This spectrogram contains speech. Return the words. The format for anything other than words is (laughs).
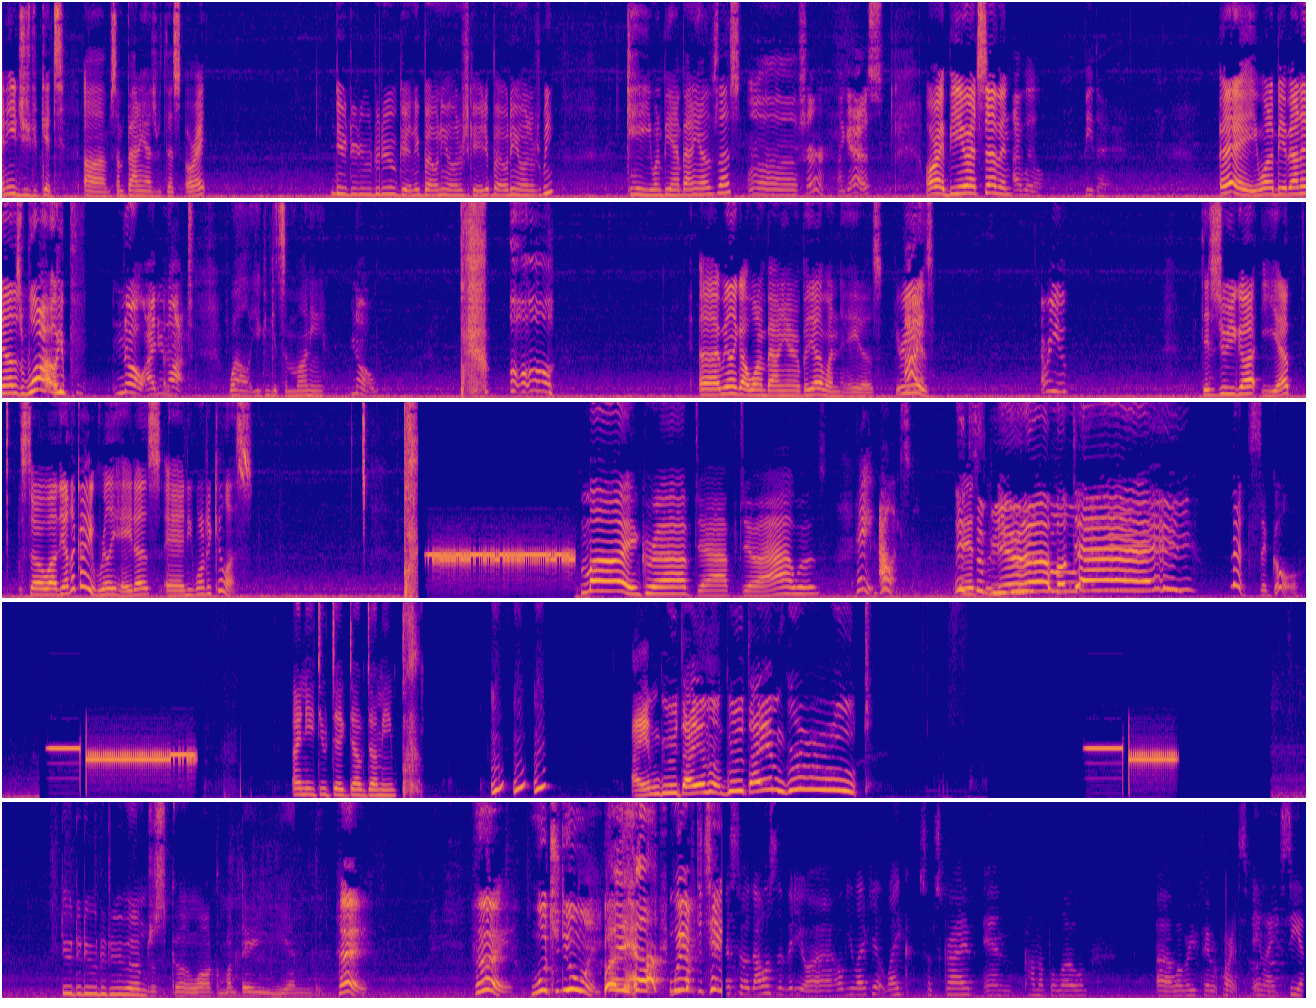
I need you to get um, some bounty hunters with this, All right? Do do do do do. Get any bounty hunters? Get any bounty hunters? Me. Okay, you want to be a bounty hunter with us? Uh, sure, I guess. All right, be here at seven. I will be there. Hey, you want to be a bounty hunter? Whoa! You. No, I do not. Well, you can get some money. No. Oh. (laughs) Uh, we only got one bounty hunter, but the other one hates us. Here he Hi. is. How are you? This is who you got? Yep. So uh, the other guy really hated us, and he wanted to kill us. Minecraft after hours. Hey, Alex. It's, a beautiful day. Let's go. I need to dig down dummy. Mm, mm, mm. I am Groot. I am Groot. I am Groot. Do do do do do. I'm just gonna walk my day and. Hey. Hey, what you doing? (laughs) We have to take. So that was the video. I hope you liked it. Like, subscribe, and comment below uh, what were your favorite parts. Anyway, see ya.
